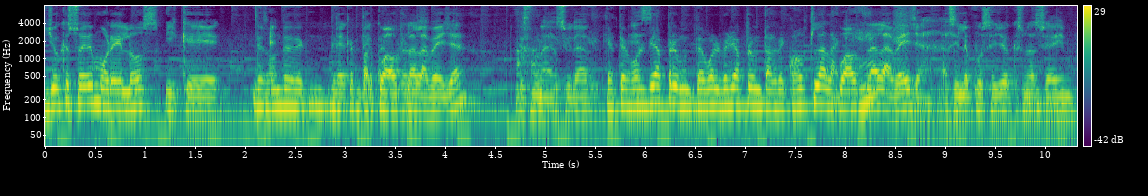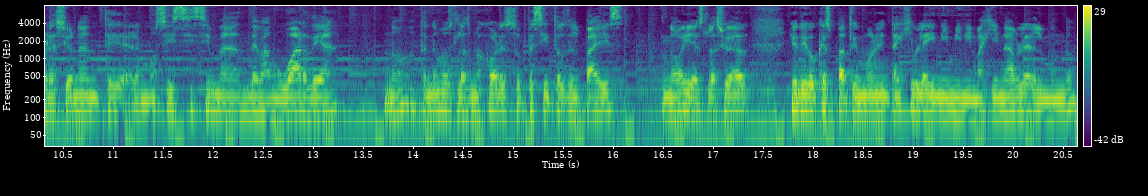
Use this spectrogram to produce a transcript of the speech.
yo que soy de Morelos y que... ¿De dónde? ¿De, de, Cuautla la Bella? Que es una ciudad... Que te volví a preguntar, volvería a preguntar de Cuautla la Cuautla la Bella, así le puse yo, que es una ciudad impresionante, hermosísima, de vanguardia, ¿no? Tenemos los mejores sopecitos del país. ¿no? Y es la ciudad, yo digo que es patrimonio intangible y inimaginable del mundo,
